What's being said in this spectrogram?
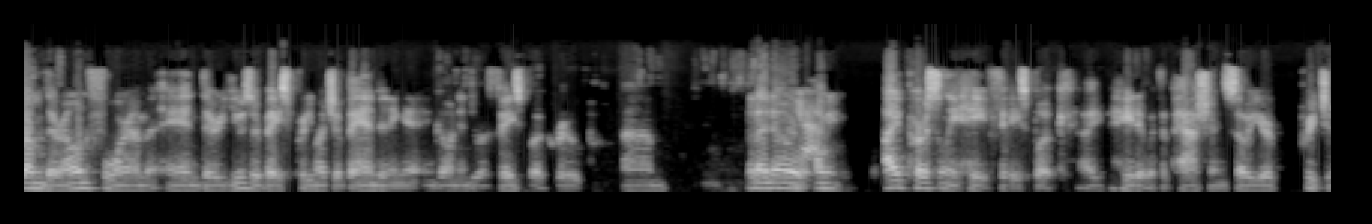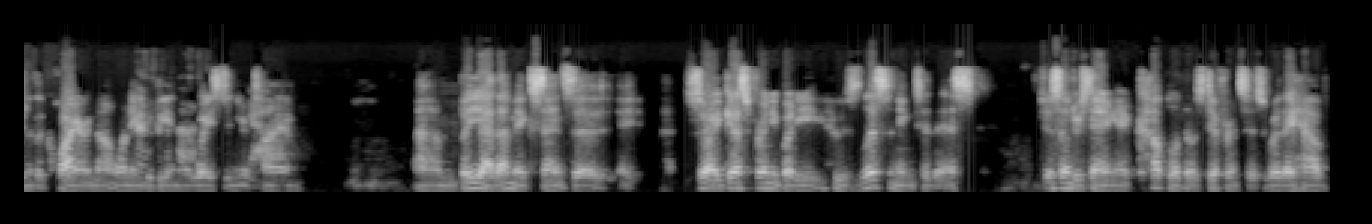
from their own forum and their user base pretty much abandoning it and going into a Facebook group. Um, and I know, yeah. I mean, I personally hate Facebook. I hate it with a passion. So you're preaching to the choir, not wanting to be in there wasting your yeah. time. Um, but yeah, that makes sense. Uh, so I guess for anybody who's listening to this, just understanding a couple of those differences where they have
